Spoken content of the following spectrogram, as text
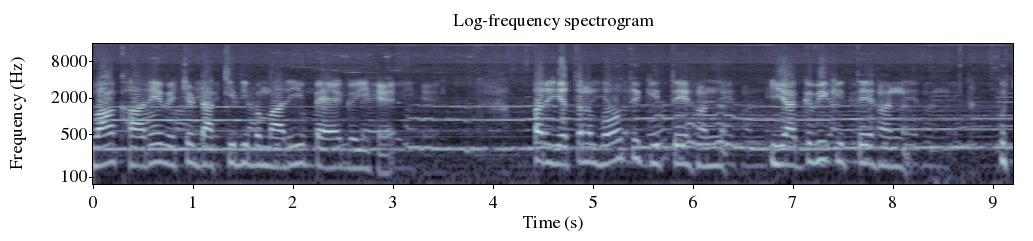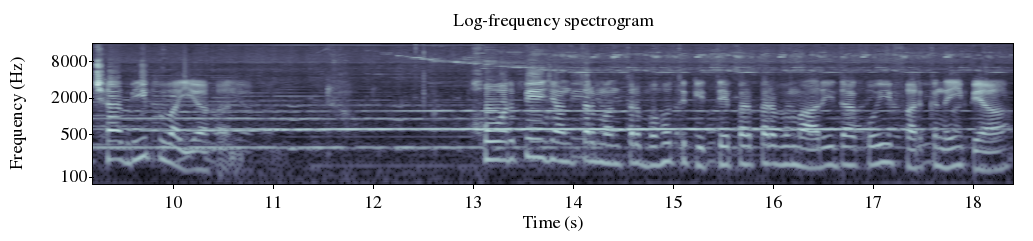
ਵਾਹ ਖਾਰੇ ਵਿੱਚ ਡਾਕੀ ਦੀ ਬਿਮਾਰੀ ਪੈ ਗਈ ਹੈ। ਪਰ ਯਤਨ ਬਹੁਤ ਕੀਤੇ ਹਨ, ਯੱਗ ਵੀ ਕੀਤੇ ਹਨ। ਪੁੱਛਾ ਵੀ ਪਵਾਈਆ ਹਨ। ਹੋਰ ਵੀ ਜੰਤਰ ਮੰਤਰ ਬਹੁਤ ਕੀਤੇ, ਪਰ ਪਰ ਬਿਮਾਰੀ ਦਾ ਕੋਈ ਫ਼ਰਕ ਨਹੀਂ ਪਿਆ।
